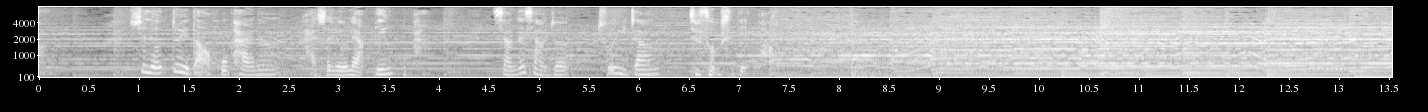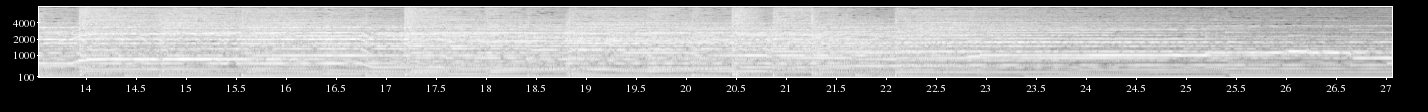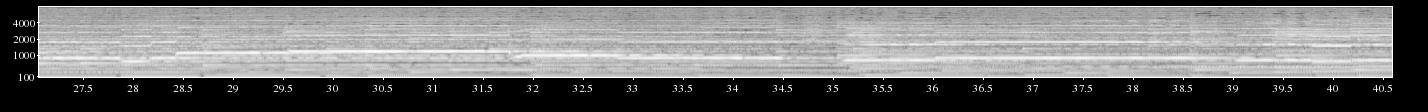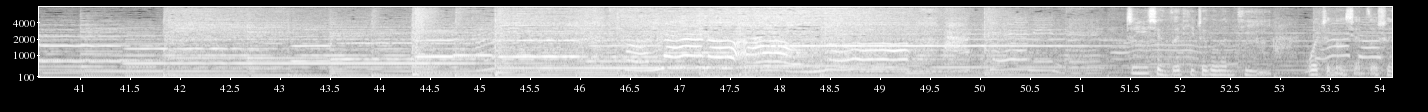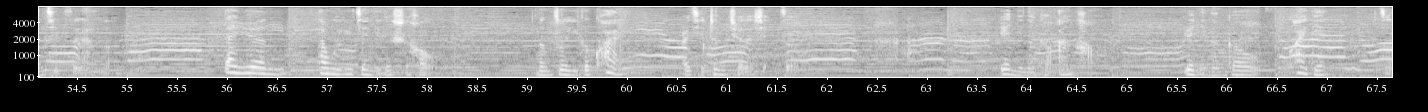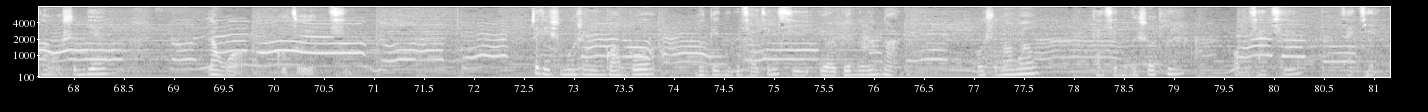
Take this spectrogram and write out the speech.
是留对倒胡牌呢，还是留两边胡牌？想着想着，出一张就总是点炮。选择题这个问题，我只能选择顺其自然了。但愿当我遇见你的时候，能做一个快而且正确的选择。愿你能够安好，愿你能够快点走到我身边，让我鼓足勇气。这里是陌生人广播，能给你的小惊喜与耳边的温暖。我是猫猫，感谢你的收听，我们下期再见。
